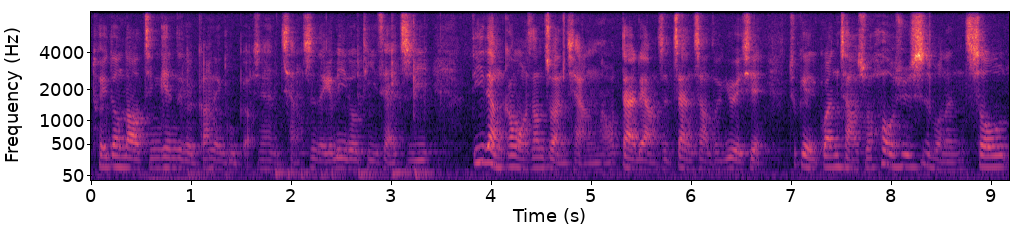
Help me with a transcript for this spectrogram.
推动到今天这个钢铁股表现很强势的一个利多题材之一。低档刚往上转强，然后带量是站上这个月线，就可以观察说后续是否能收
